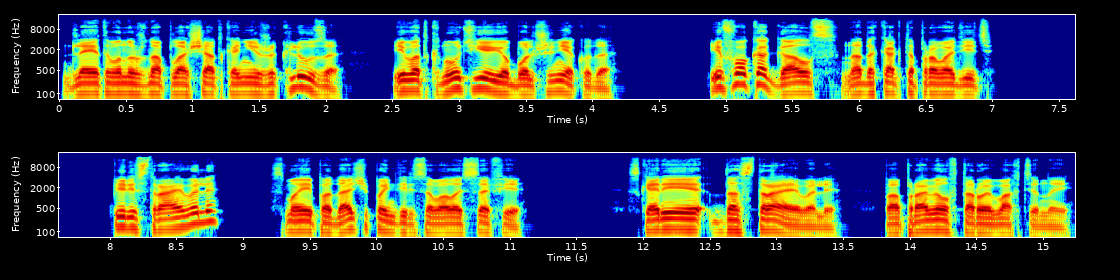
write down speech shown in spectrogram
Для этого нужна площадка ниже клюза, и воткнуть ее больше некуда. И фока галс надо как-то проводить. «Перестраивали?» — с моей подачи поинтересовалась Софи. «Скорее, достраивали», — поправил второй вахтенный.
